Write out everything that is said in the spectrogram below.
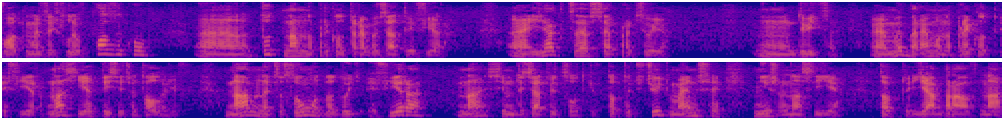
От, ми зайшли в позику. Е, тут нам, наприклад, треба взяти ефір. Е, як це все працює? М, Дивіться, е, ми беремо, наприклад, ефір. В нас є 1000 доларів. Нам на цю суму дадуть ефіра на 70%, тобто чуть-чуть менше, ніж в нас є. Тобто я брав на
